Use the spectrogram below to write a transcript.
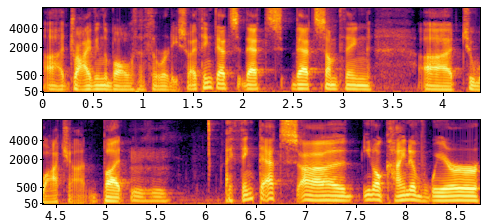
uh, driving the ball with authority. So I think that's that's that's something uh, to watch on. But mm-hmm. I think that's uh, you know kind of where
